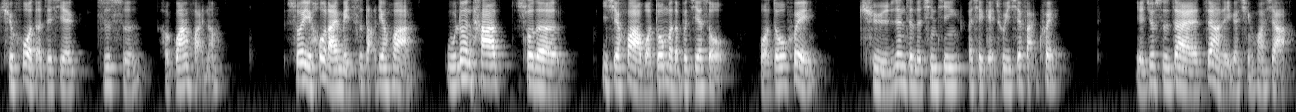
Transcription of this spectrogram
去获得这些支持和关怀呢？所以后来每次打电话，无论他说的一些话我多么的不接受，我都会。去认真的倾听，而且给出一些反馈，也就是在这样的一个情况下，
